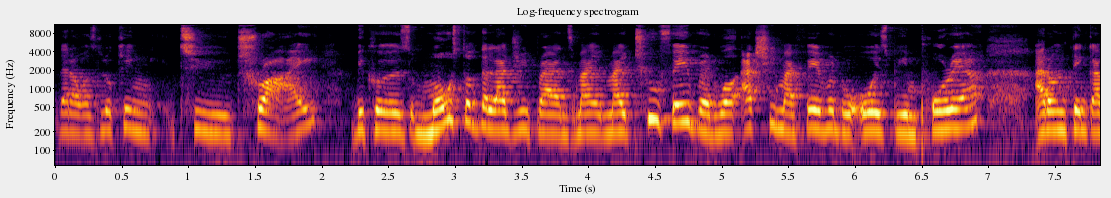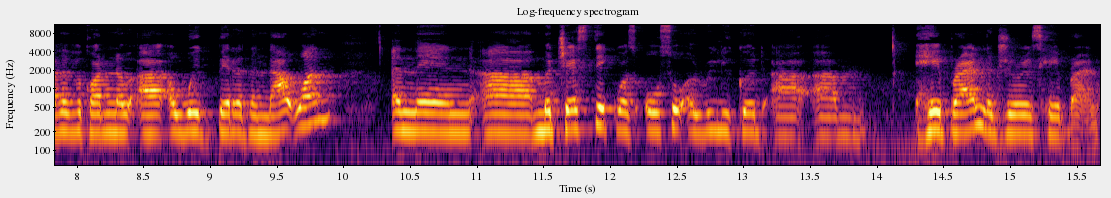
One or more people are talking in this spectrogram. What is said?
that I was looking to try because most of the luxury brands, my, my two favorite, well, actually, my favorite will always be Emporia. I don't think I've ever gotten a, a wig better than that one. And then uh, Majestic was also a really good uh, um, hair brand, luxurious hair brand.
